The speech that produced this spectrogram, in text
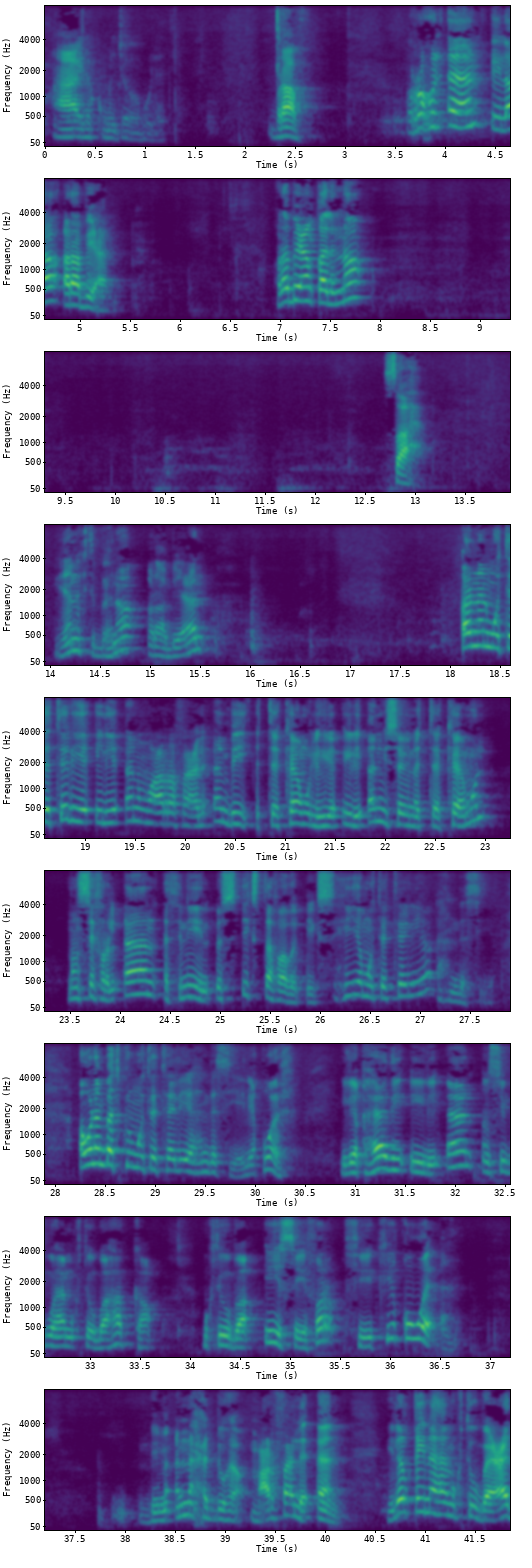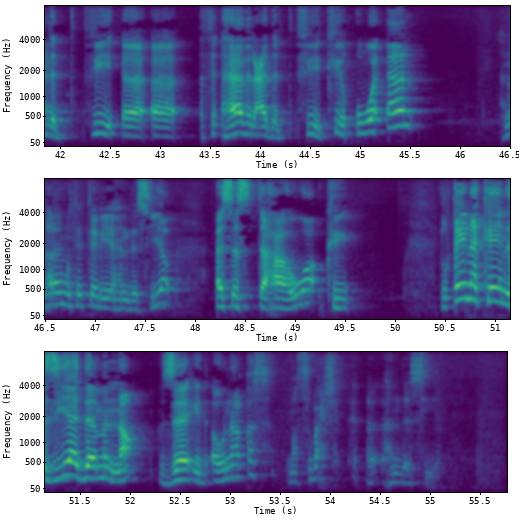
هاي لكم الجواب ولادي برافو. نروح الآن إلى رابعا رابعا قال لنا صح إذا نكتب هنا رابعا. قلنا المتتالية u n معرفة على N بالتكامل اللي هي u n يساوينا التكامل من صفر ل n 2 أس x تفاضل x. هي متتالية هندسية. أولا بتكون متتالية هندسية. يليق واش يليق هذه إلى أن نصيبها مكتوبة هكا. مكتوبة إي صفر في كي قوة أن. بما أن حدها معرفة على أن إذا لقيناها مكتوبة عدد في آآ آآ هذا العدد في كي قوة أن هنا راهي متتالية هندسية. أساس تاعها هو كي لقينا كاين زيادة منا زائد أو ناقص ما تصبحش هندسية.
